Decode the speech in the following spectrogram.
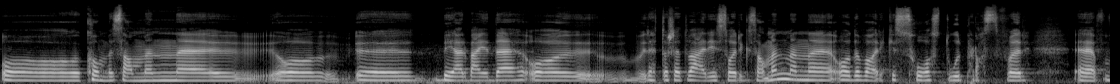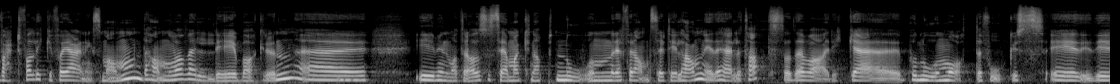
å komme sammen eh, og eh, bearbeide og rett og slett være i sorg sammen. Men, eh, og det var ikke så stor plass for i hvert fall ikke for gjerningsmannen. Han var veldig i bakgrunnen. I minnematerialet så ser man knapt noen referanser til han i det hele tatt. Så det var ikke på noen måte fokus i, i,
